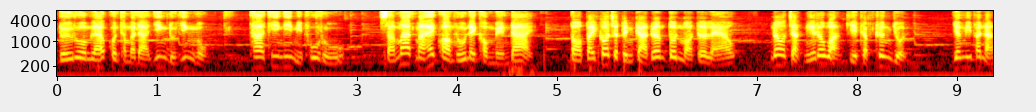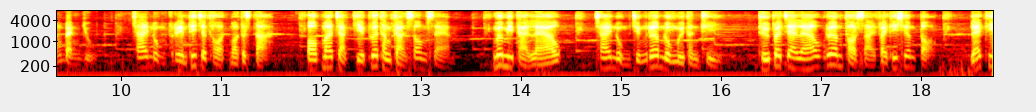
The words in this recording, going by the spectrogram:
โดยรวมแล้วคนธรรมดายิ่งดูยิ่งงง ถ้าที่นี่มีผู้รู้ สามารถมาให้ความรู้ในคอมเมนต์ได้ ต่อไปก็จะเป็นการเริ่มต้นมอเตอร์แล้ว นอกจากนี้ระหว่างเกียร์กับเครื่องยนต์ ยังมีผนังแบ่งอยู่ชายหนุ่มเตรียมที่จะถอดมอเตอร์สตาร์ท ออกมาจากเกียร์เพื่อทำการซ่อมแซม เมื่อมีแผนแล้วชายหนุ่มจึงเริ่มลงมือทันที ถือประแจแล้วเริ่มถอดสายไฟที่เชื่อมต่อ และที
